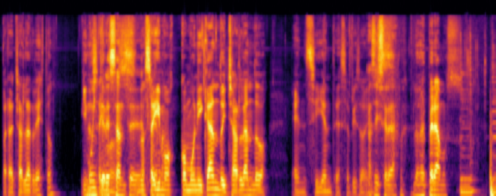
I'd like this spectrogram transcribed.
para charlar de esto. Y Muy interesante. nos seguimos comunicando y charlando en siguientes episodios. Así será, los esperamos.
